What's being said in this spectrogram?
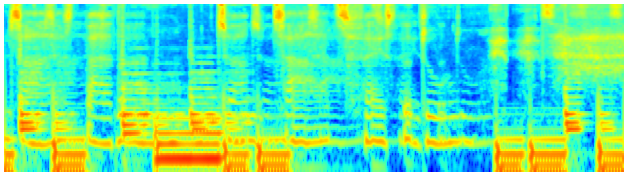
Hypnotized by the moon, turn the tides, face the doom. Hypnotized.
